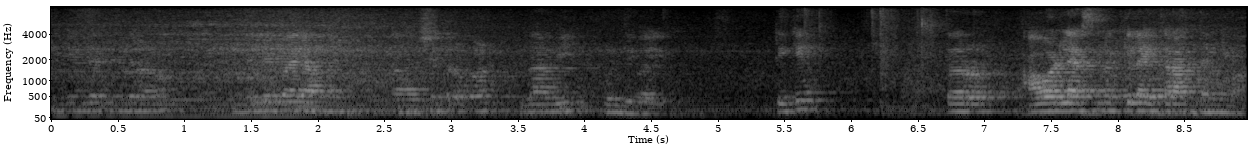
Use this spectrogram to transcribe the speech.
ठीक आहे, विद्यार्थी मित्रांनो जिल्हे पाहिजे आपण अं, क्षेत्रफळ लांबी रुंदी पाहिजे ठीक आहे? तर आवडल्यास नक्की लाईक करा. धन्यवाद.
